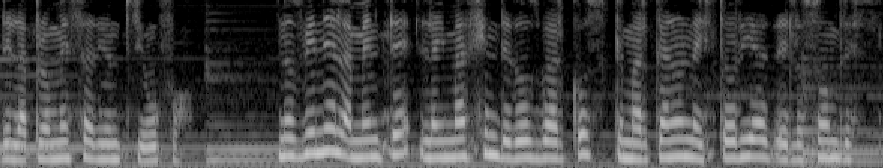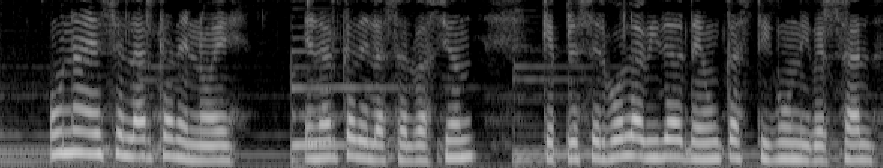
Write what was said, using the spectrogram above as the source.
de la promesa de un triunfo. Nos viene a la mente la imagen de dos barcos que marcaron la historia de los hombres. Una es el arca de Noé, el arca de la salvación que preservó la vida de un castigo universal,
